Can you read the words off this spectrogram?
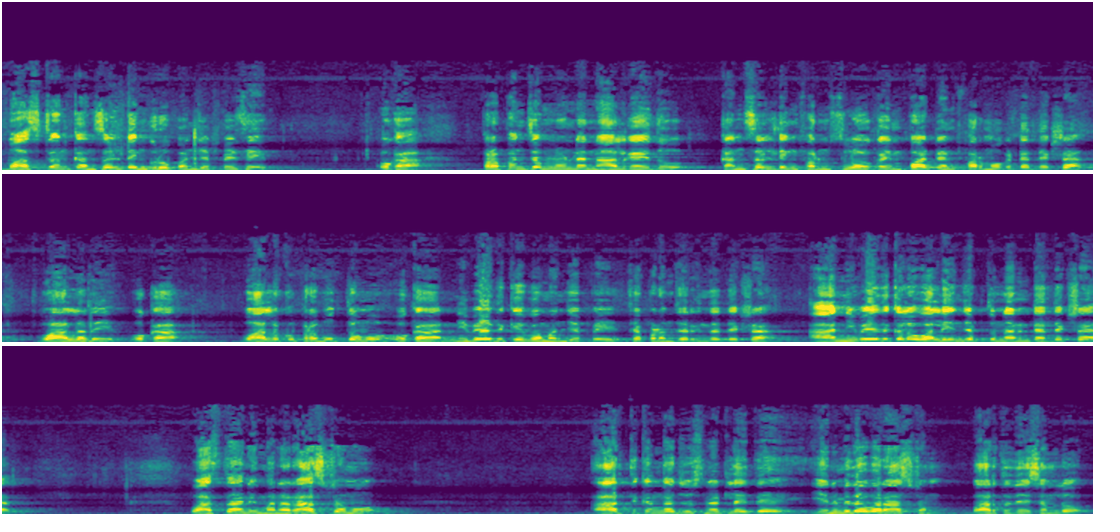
బాస్టన్ కన్సల్టింగ్ గ్రూప్ అని చెప్పేసి ఒక ప్రపంచంలో ఉండే నాలుగైదు కన్సల్టింగ్ ఫర్మ్స్లో ఒక ఇంపార్టెంట్ ఫర్మ్ ఒకటి అధ్యక్ష. వాళ్ళది ఒక వాళ్ళకు ప్రభుత్వము ఒక నివేదిక ఇవ్వమని చెప్పి చెప్పడం జరిగింది అధ్యక్ష. ఆ నివేదికలో వాళ్ళు ఏం చెప్తున్నారంటే అధ్యక్ష వాస్తవానికి మన రాష్ట్రము ఆర్థికంగా చూసినట్లయితే ఎనిమిదవ రాష్ట్రం భారతదేశంలో.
